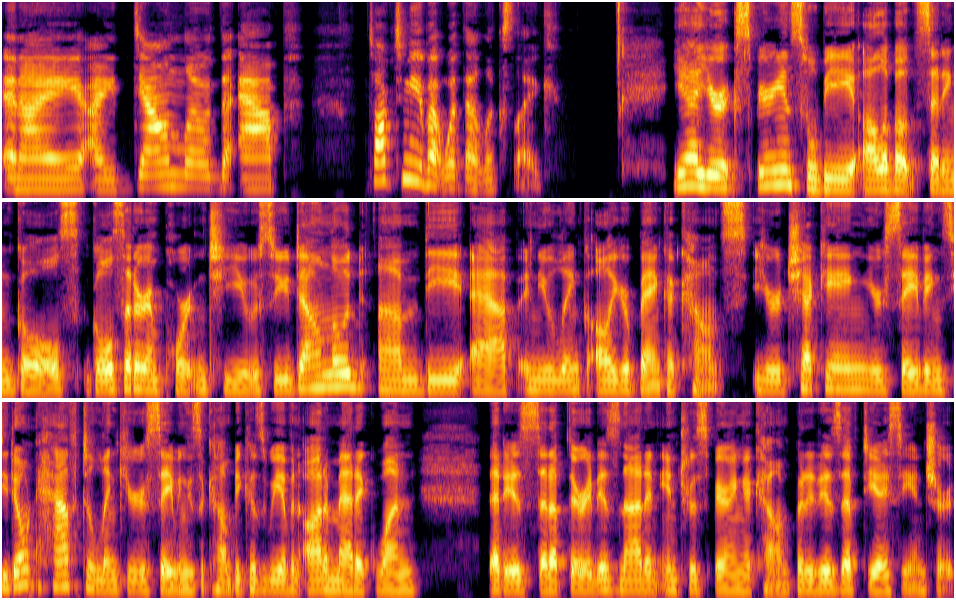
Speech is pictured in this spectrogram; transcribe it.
and I, I download the app? Talk to me about what that looks like. Yeah, your experience will be all about setting goals, goals that are important to you. So you download um, the app and you link all your bank accounts, your checking, your savings. You don't have to link your savings account because we have an automatic one that is set up there. It is not an interest bearing account, but it is FDIC insured.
